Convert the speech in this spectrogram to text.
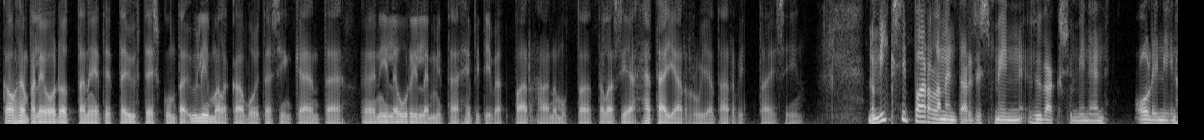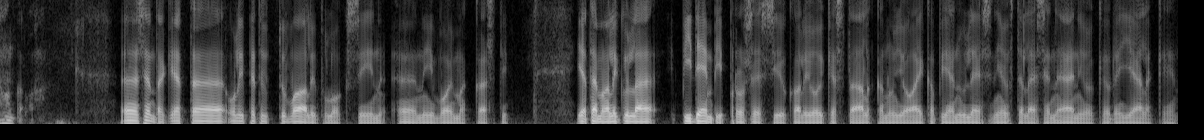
kauhean paljon odottaneet, että yhteiskunta ylimalkaa voitaisiin kääntää niille urille, mitä he pitivät parhaana, mutta tällaisia hätäjarruja tarvittaisiin. No miksi parlamentarismin hyväksyminen oli niin hankalaa? Sen takia, että oli petytty vaalituloksiin niin voimakkaasti. Ja tämä oli kyllä pidempi prosessi, joka oli oikeastaan alkanut jo aika pian yleisen ja yhtäläisen äänioikeuden jälkeen.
